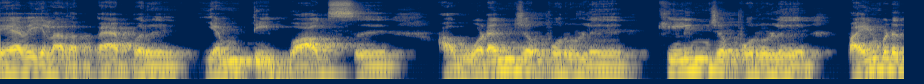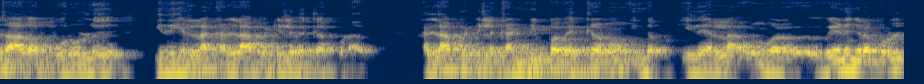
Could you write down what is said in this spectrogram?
தேவையில்லாத பேப்பரு எம்டி பாக்ஸு உடஞ்ச பொருள் கிழிஞ்ச பொருள் பயன்படுத்தாத பொருள் இதையெல்லாம் கல்லாப்பெட்டியில் வைக்கக்கூடாது. கல்லாப்பெட்டியில் கண்டிப்பாக வைக்கணும். இந்த இதெல்லாம் உங்கள் வேணுங்கிற பொருள்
